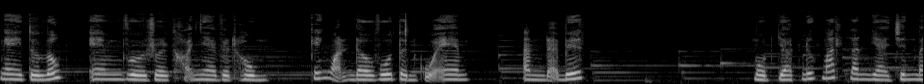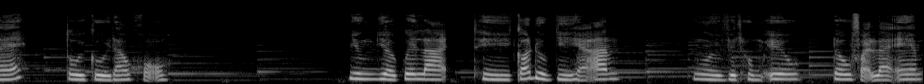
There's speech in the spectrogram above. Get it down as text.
Ngay từ lúc em vừa rời khỏi nhà Việt Hùng, cái ngoảnh đầu vô tình của em, anh đã biết. Một giọt nước mắt lăn dài trên má, tôi cười đau khổ. Nhưng giờ quay lại thì có được gì hả anh? Người Việt Hùng yêu đâu phải là em.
